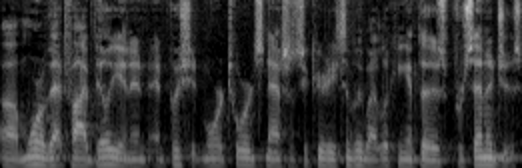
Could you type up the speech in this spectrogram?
uh, more of that 5 billion and, and push it more towards national security simply by looking at those percentages.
